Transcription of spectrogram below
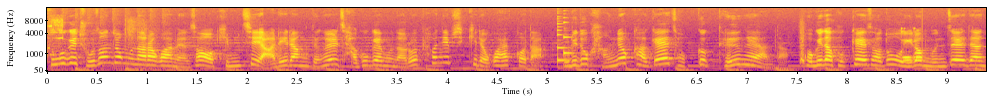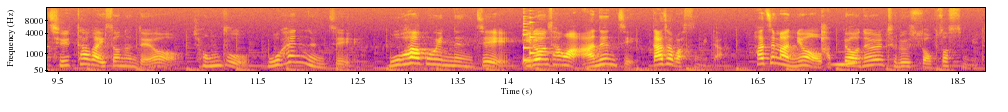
중국이 조선적 문화라고 하면서 김치, 아리랑 등을 자국의 문화로 편입시키려고 할 거다. 우리도 강력하게 적극 대응해야 한다. 거기다 국회에서도 이런 문제에 대한 질타가 있었는데요. 정부 뭐 했는지, 뭐 하고 있는지, 이런 상황 아는지 따져봤습니다. 하지만요, 답변을 들을 수 없었습니다.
